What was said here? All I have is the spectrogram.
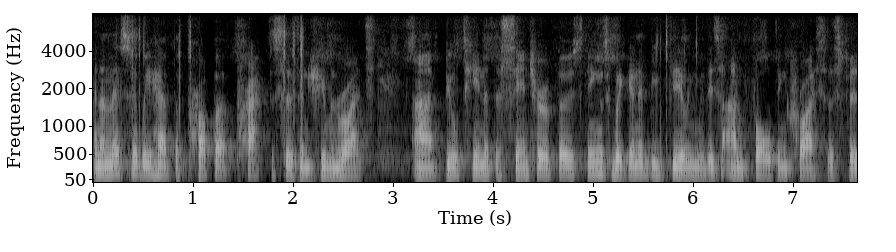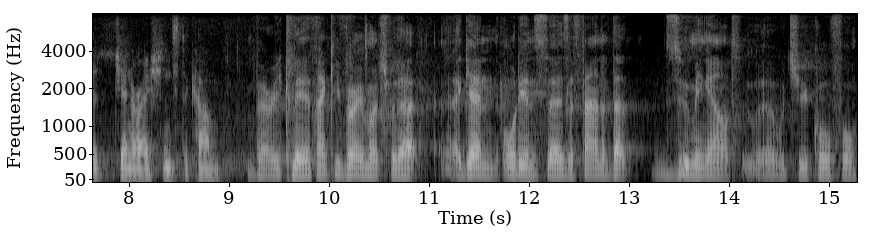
And unless we have the proper practices and human rights uh, built in at the centre of those things, we're going to be dealing with this unfolding crisis for generations to come. Very clear. Thank you very much for that. Again, audience uh, is a fan of that zooming out, uh, which you call for.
